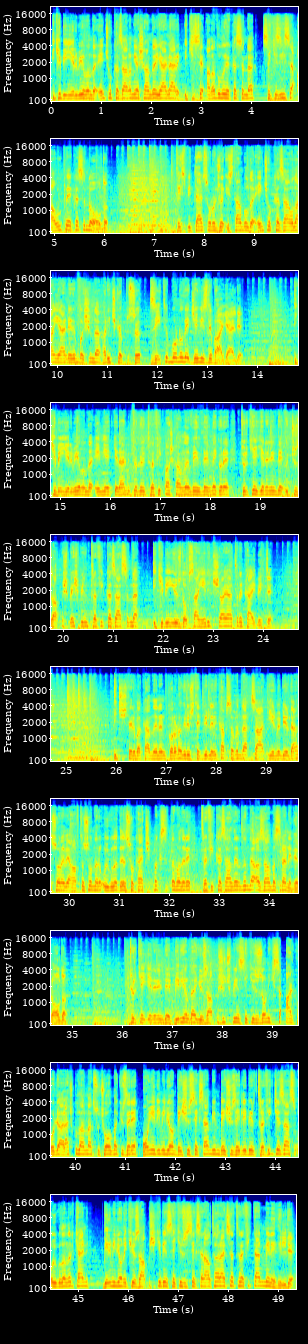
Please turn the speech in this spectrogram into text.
2020 yılında en çok kazanın yaşandığı yerler ikisi Anadolu yakasında, 8'i ise Avrupa yakasında oldu. Tespitler sonucu İstanbul'da en çok kaza olan yerlerin başında Haliç Köprüsü, Zeytinburnu ve Cevizli Bağ geldi. 2020 yılında Emniyet Genel Müdürlüğü Trafik Başkanlığı verilerine göre Türkiye genelinde 365 bin trafik kazasında 2197 kişi hayatını kaybetti. İçişleri Bakanlığı'nın koronavirüs tedbirleri kapsamında saat 21'den sonra ve hafta sonları uyguladığı sokağa çıkma kısıtlamaları trafik kazalarının da azalmasına neden oldu. Türkiye genelinde bir yılda 163.812'si alkollü araç kullanmak suçu olmak üzere 17 milyon 580 bin 551 trafik cezası uygulanırken 1 milyon 262 bin 886 araçsa trafikten men edildi.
